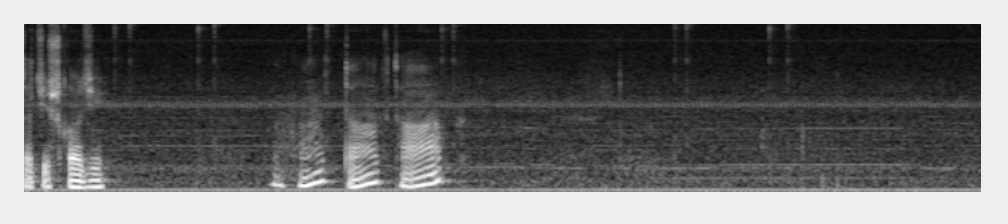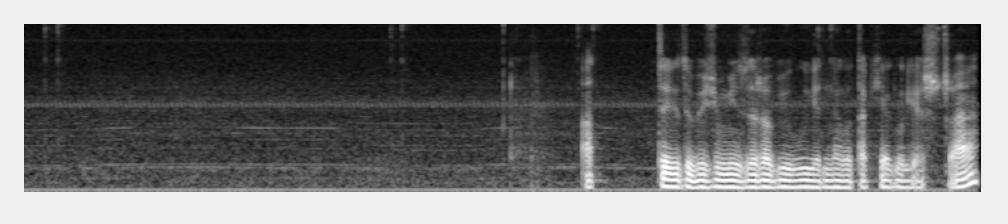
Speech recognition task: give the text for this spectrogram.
Co ci szkodzi? Aha, tak, tak. Ty gdybyś mi zrobił jednego takiego jeszcze.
